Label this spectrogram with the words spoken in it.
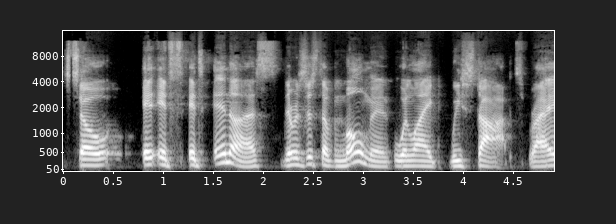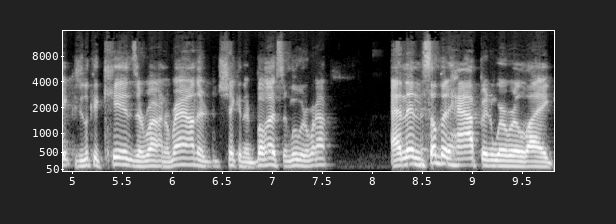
so it, it's it's in us. There was just a moment when like we stopped, right? Because you look at kids, they're running around, they're shaking their butts and moving around. And then something happened where we're like,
